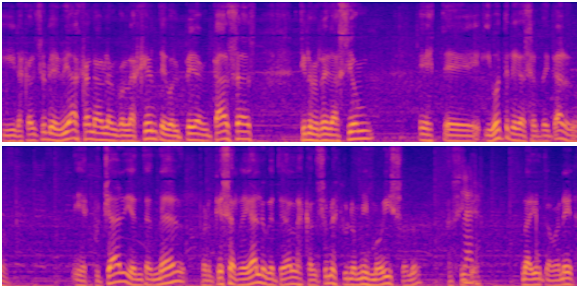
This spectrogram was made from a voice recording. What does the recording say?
y las canciones viajan, hablan con la gente, golpean casas, tienen relación, este, y vos tenés que hacerte cargo. Y escuchar y entender, porque es el regalo que te dan las canciones que uno mismo hizo, ¿no? Así Claro. que no hay otra manera.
